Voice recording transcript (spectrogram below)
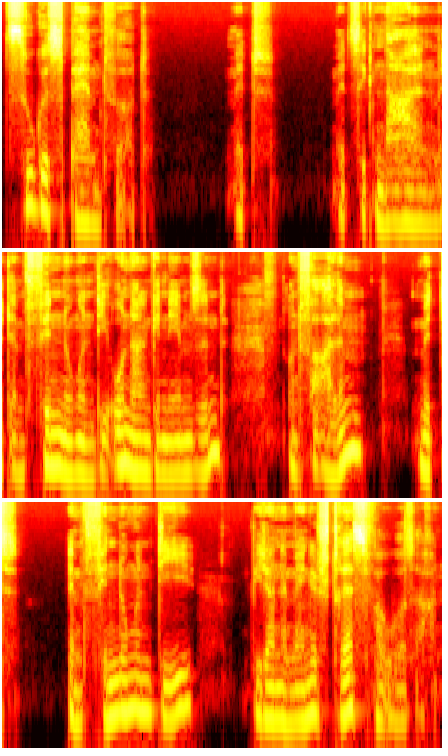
zugespammt wird mit, mit Signalen, mit Empfindungen, die unangenehm sind und vor allem mit Empfindungen, die wieder eine Menge Stress verursachen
